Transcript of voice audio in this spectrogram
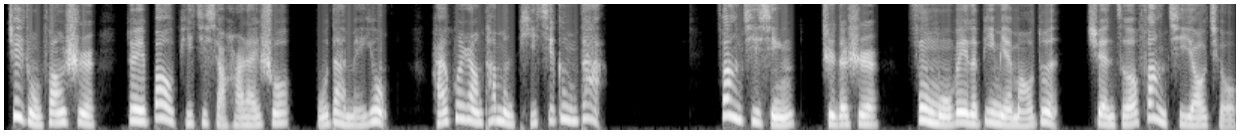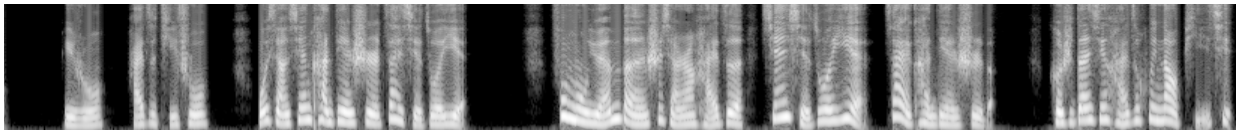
这种方式对暴脾气小孩来说不但没用，还会让他们脾气更大。放弃型指的是父母为了避免矛盾，选择放弃要求。比如，孩子提出。我想先看电视再写作业。父母原本是想让孩子先写作业再看电视的，可是担心孩子会闹脾气，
